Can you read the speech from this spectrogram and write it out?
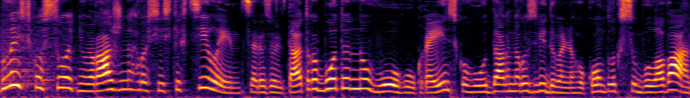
Близько сотні уражених російських цілей. Це результат роботи нового українського ударно-розвідувального комплексу Булава.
